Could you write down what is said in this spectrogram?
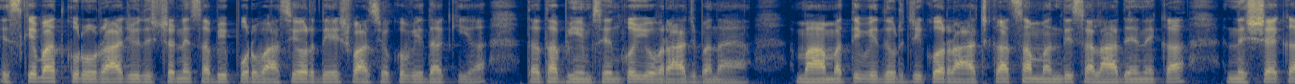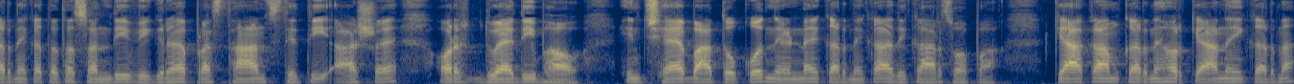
इसके बाद कुरुराज युधिष्ठर ने सभी पूर्ववासियों और देशवासियों को विदा किया तथा भीमसेन को युवराज बनाया। महामती विदुर जी को राजकाज संबंधी सलाह देने का, निश्चय करने का तथा संधि, विग्रह, प्रस्थान, स्थिति, आश्रय और द्वैदी भाव, इन छह बातों को निर्णय करने का अधिकार सौंपा। क्या काम करना और क्या नहीं करना,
